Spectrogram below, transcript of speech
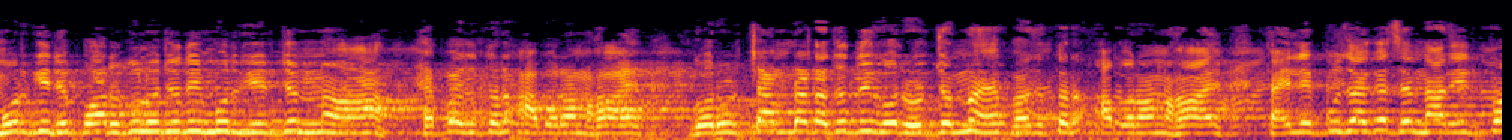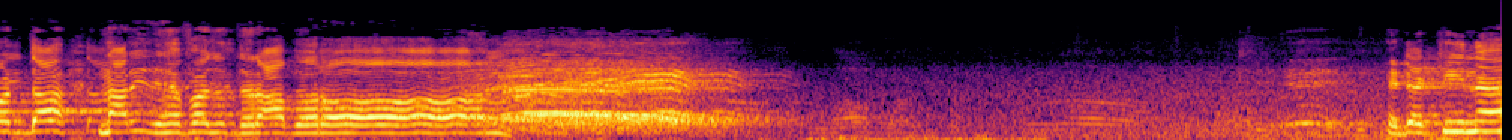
মুরগির পরগুলো যদি মুরগির জন্য হেফাজতের আবরণ হয়, গরুর চামড়াটা যদি গরুর জন্য হেফাজতের আবরণ হয়, তাইলে বোঝা গেছে নারীর পর্দা, নারীর হেফাজতের আবরণ। এটা কি না?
